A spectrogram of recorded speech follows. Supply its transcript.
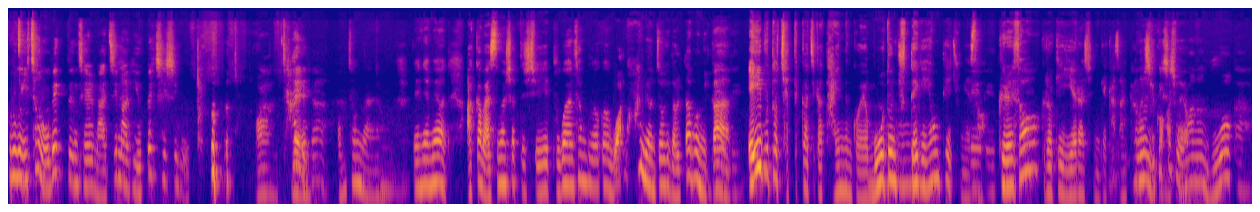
그리고 2,500등 제일 마지막이 675. 와, 차이가. 엄청나요. 음. 왜냐면 아까 말씀하셨듯이 부가현 3구역은 워낙 면적이 넓다 보니까 네네. A부터 Z까지가 다 있는 거예요. 음, 모든 음. 주택의 형태 중에서. 네네. 그래서 그렇게 이해를 하시는 게 가장 그러면 편하실 것 같아요. 675만 원 무허가.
